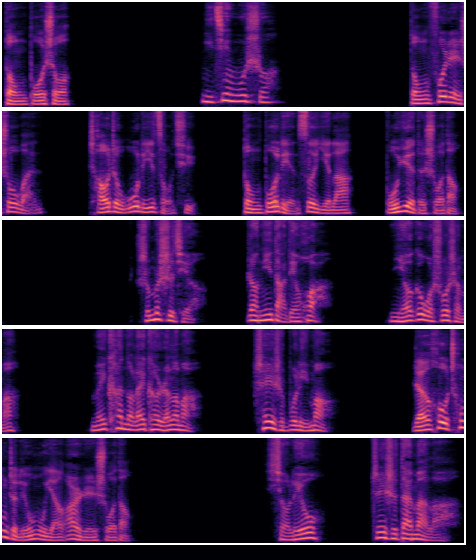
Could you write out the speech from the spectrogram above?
董博说：“你进屋说。”董夫人说完，朝着屋里走去。董博脸色一拉，不悦的说道：“什么事情？让你打电话？你要跟我说什么？没看到来客人了吗？这是不礼貌。”然后冲着刘牧阳二人说道：“小刘，真是怠慢了，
